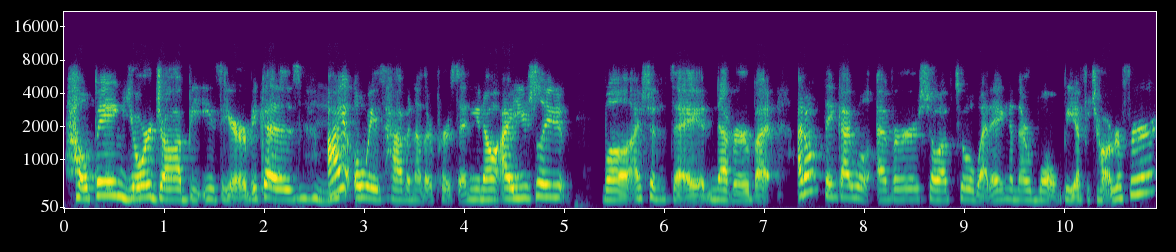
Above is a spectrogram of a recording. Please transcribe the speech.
helping your job be easier because mm-hmm. I always have another person. You know, I usually, well, I shouldn't say never, but I don't think I will ever show up to a wedding and there won't be a photographer.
